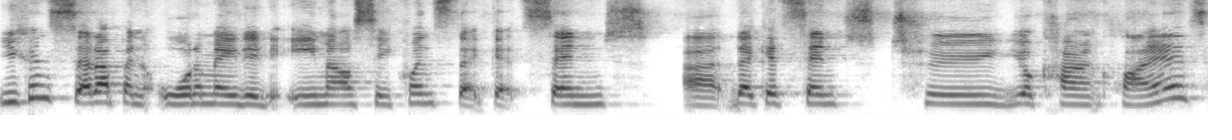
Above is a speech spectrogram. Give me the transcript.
you can set up an automated email sequence that gets sent uh, that gets sent to your current clients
